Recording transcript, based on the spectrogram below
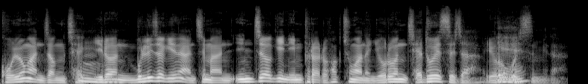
고용 안정책 음. 이런 물리적이는 않지만 인적인 인프라를 확충하는 이런 제도에 쓰자 이러고 예. 있습니다.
